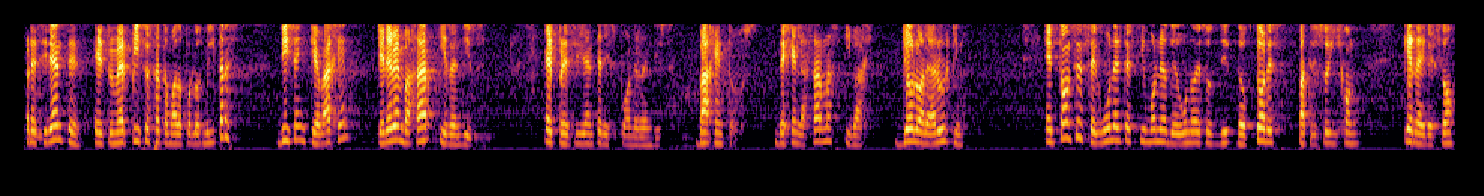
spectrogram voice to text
presidente, el primer piso está tomado por los militares. Dicen que bajen, que deben bajar y rendirse. El presidente dispone rendirse. Bajen todos, dejen las armas y bajen. Yo lo haré al último. Entonces, según el testimonio de uno de sus doctores, Patricio Gijón, que regresó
